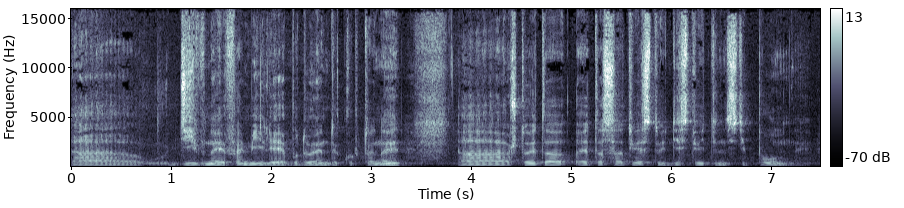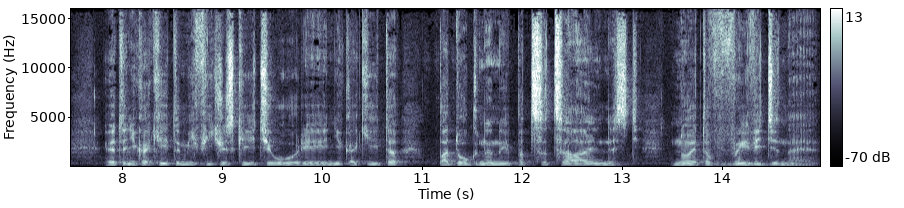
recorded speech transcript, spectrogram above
дивная фамилия Будуэн де Куртене, что это, это соответствует действительности полной. Это не какие-то мифические теории, не какие-то подогнанные под социальность, но это выведенная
